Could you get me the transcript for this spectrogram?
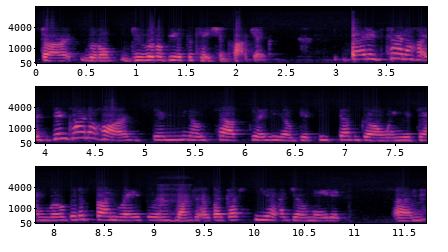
start little, do little beautification projects. But it's kind of hard. It's been kind of hard. It's been, you know, tough to, you know, get some stuff going. We've done a little bit of fundraisers. Mhm. Dr. Elba Garcia donated, um,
